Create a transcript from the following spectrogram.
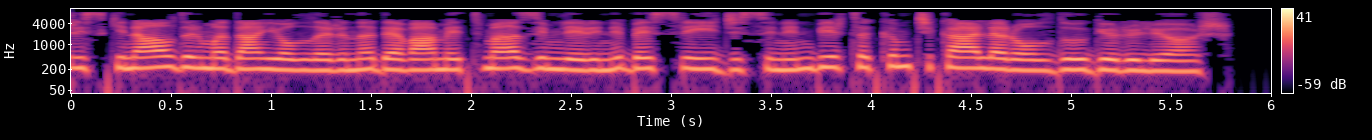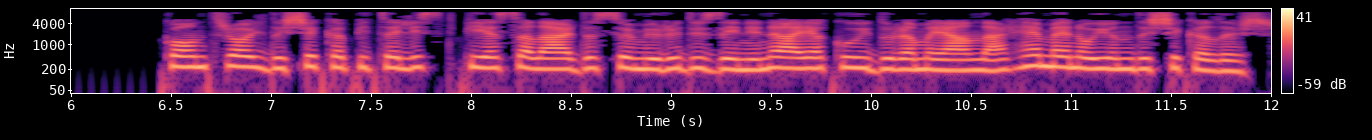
riskini aldırmadan yollarına devam etme azimlerini besleyicisinin bir takım çıkarlar olduğu görülüyor. Kontrol dışı kapitalist piyasalarda sömürü düzenini ayak uyduramayanlar hemen oyun dışı kalır.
